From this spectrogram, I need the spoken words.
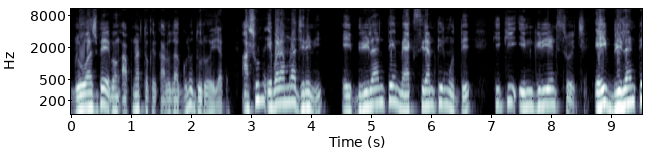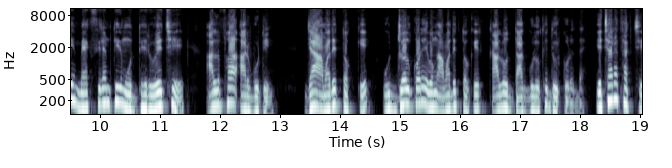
গ্লো আসবে এবং আপনার ত্বকের কালো দাগগুলো দূর হয়ে যাবে। আসুন এবার আমরা জেনে নিই এই ব্রিলান্টে ম্যাক্স সিরামটির মধ্যে কি কি ইনগ্রিডিয়েন্টস রয়েছে? এই ব্রিলান্টে ম্যাক্স সিরামটির মধ্যে রয়েছে আলফা আরবুটিন, যা আমাদের ত্বককে উজ্জ্বল করে এবং আমাদের ত্বকের কালো দাগগুলোকে দূর করে দেয়। এছাড়া থাকছে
